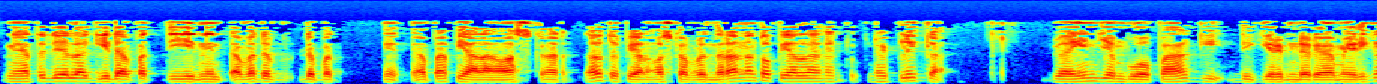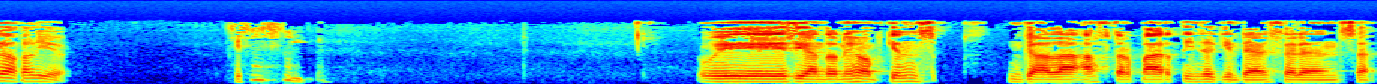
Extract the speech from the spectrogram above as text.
ternyata dia lagi dapat ini apa dapat apa piala Oscar. Tahu tuh piala Oscar beneran atau piala replika? Bayangin jam 2 pagi dikirim dari Amerika kali ya. Wih, si Anthony Hopkins gala after party jadi dansa-dansa.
